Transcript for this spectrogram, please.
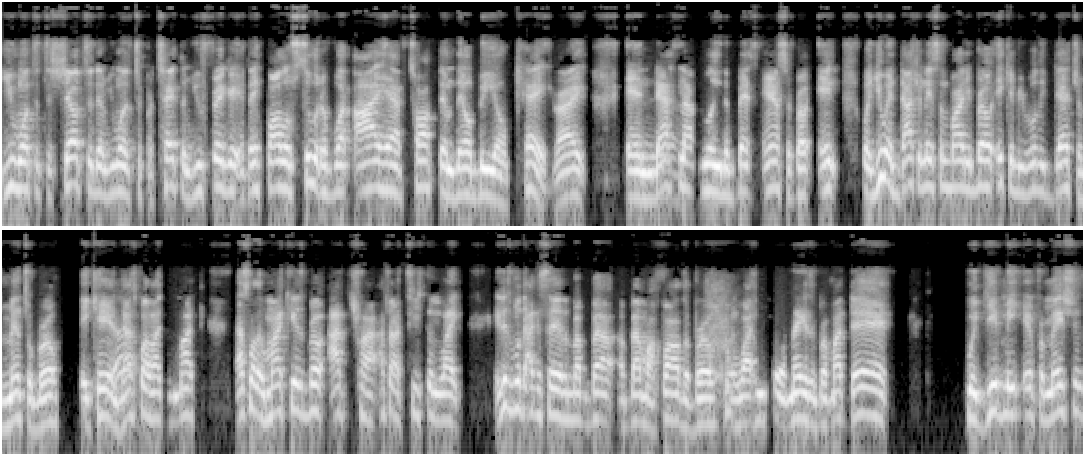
you wanted to shelter them, you wanted to protect them. You figure if they follow suit of what I have taught them, they'll be okay, right? And that's not really the best answer, bro. It, when you indoctrinate somebody, bro, it can be really detrimental, bro. It can. Yeah. That's why, like my, that's why like, my kids, bro. I try, I try to teach them like, and this is what I can say about about, about my father, bro, and why he's so amazing, bro. My dad would give me information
